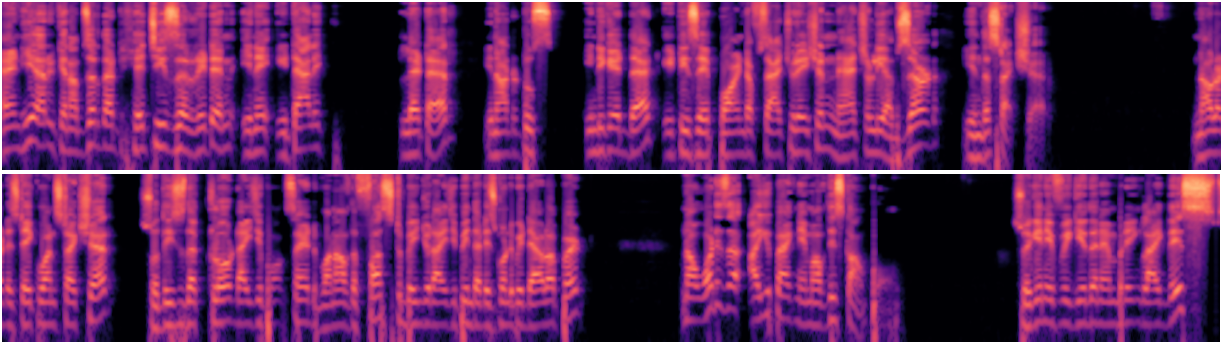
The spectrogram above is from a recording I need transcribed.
And here you can observe that H is written in a italic letter in order to indicate that it is a point of saturation naturally observed in the structure. Now let us take one structure. So this is the chlordiazepoxide, one of the first benzodiazepine that is going to be developed. Now what is the IUPAC name of this compound? So again if we give the numbering like this,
